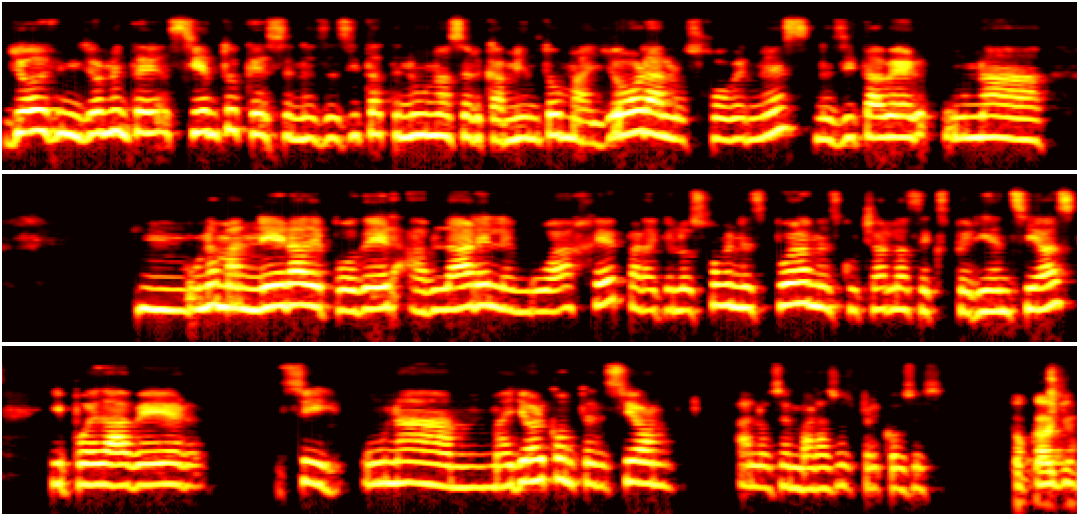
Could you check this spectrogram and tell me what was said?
Yo definitivamente siento que se necesita tener un acercamiento mayor a los jóvenes, necesita haber una, mm, una manera de poder hablar el lenguaje para que los jóvenes puedan escuchar las experiencias y pueda haber, sí, una mayor contención a los embarazos precoces. Tocayo.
